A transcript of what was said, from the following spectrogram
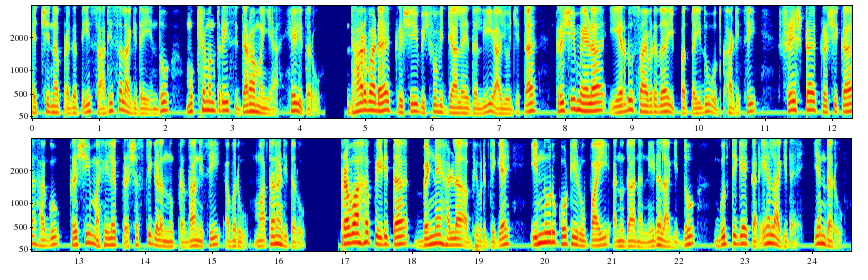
ಹೆಚ್ಚಿನ ಪ್ರಗತಿ ಸಾಧಿಸಲಾಗಿದೆ ಎಂದು ಮುಖ್ಯಮಂತ್ರಿ ಸಿದ್ದರಾಮಯ್ಯ ಹೇಳಿದರು. ಧಾರವಾಡ ಕೃಷಿ ವಿಶ್ವವಿದ್ಯಾಲಯದಲ್ಲಿ ಆಯೋಜಿತ ಕೃಷಿ ಮೇಳ ಎರಡು ಸಾವಿರದ ಇಪ್ಪತ್ತೈದು ಉದ್ಘಾಟಿಸಿ ಶ್ರೇಷ್ಠ ಕೃಷಿಕ ಹಾಗೂ ಕೃಷಿ ಮಹಿಳೆ ಪ್ರಶಸ್ತಿಗಳನ್ನು ಪ್ರದಾನಿಸಿ ಅವರು ಮಾತನಾಡಿದರು. ಪ್ರವಾಹ ಪೀಡಿತ ಬೆಣ್ಣೆಹಳ್ಳ ಅಭಿವೃದ್ಧಿಗೆ ಇನ್ನೂರು ಕೋಟಿ ರೂಪಾಯಿ ಅನುದಾನ ನೀಡಲಾಗಿದ್ದು ಗುತ್ತಿಗೆ ಕರೆಯಲಾಗಿದೆ ಎಂದರು.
